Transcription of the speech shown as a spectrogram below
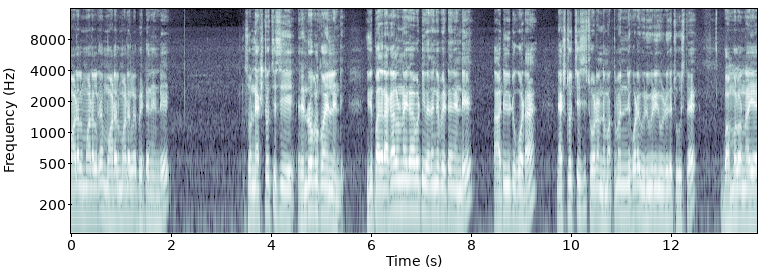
మోడల్ మోడల్గా మోడల్ మోడల్గా పెట్టానండి. సో నెక్స్ట్ వచ్చేసి రెండు రూపాయల కాయిన్లు అండి ఇది పది రకాలు ఉన్నాయి కాబట్టి ఈ విధంగా పెట్టానండి. అటు ఇటు కూడా. నెక్స్ట్ వచ్చేసి చూడండి మొత్తం అన్నీ కూడా విడివిడి విడిగా చూస్తే బొమ్మలు ఉన్నాయి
